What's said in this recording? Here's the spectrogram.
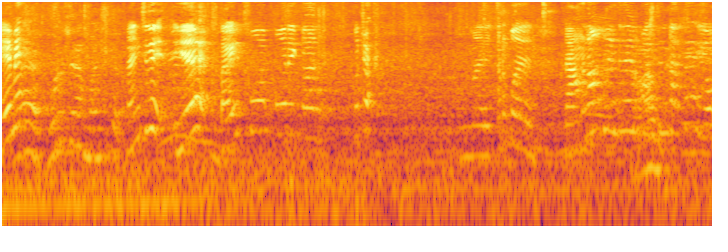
ఏమి మంచిది ఏ బయట పో పోరి కాదు కూర్చో మరి ఇక్కడ పోయి రామనవమి ఇంటి దగ్గరికి వచ్చింది అక్క అయ్యో.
